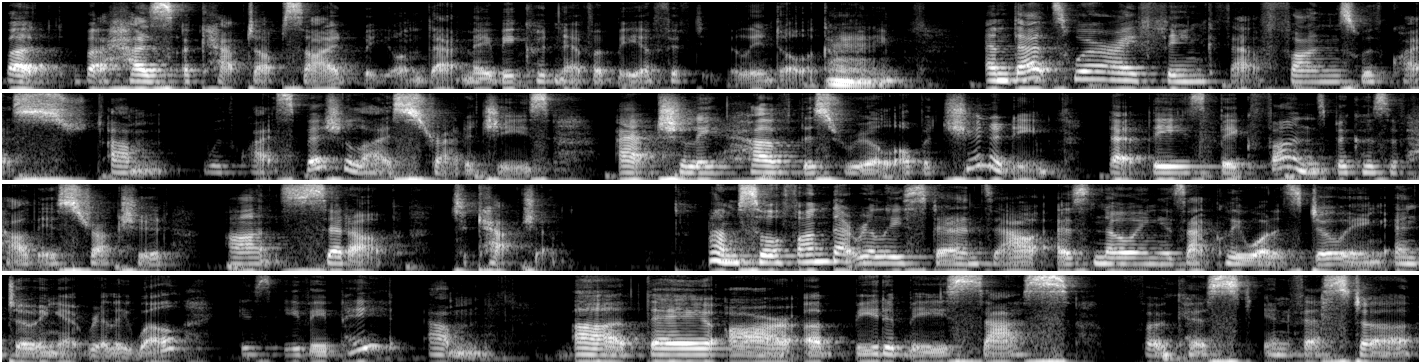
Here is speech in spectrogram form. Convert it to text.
but but has a capped upside beyond that. Maybe could never be a fifty billion dollar company, and that's where I think that funds with quite um, with quite specialized strategies actually have this real opportunity that these big funds, because of how they're structured, aren't set up to capture. Um, so a fund that really stands out as knowing exactly what it's doing and doing it really well is EVP. Um, uh, they are a B2B SaaS focused investor.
